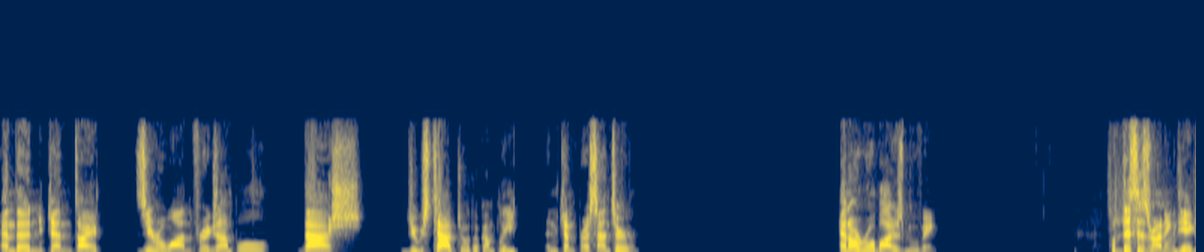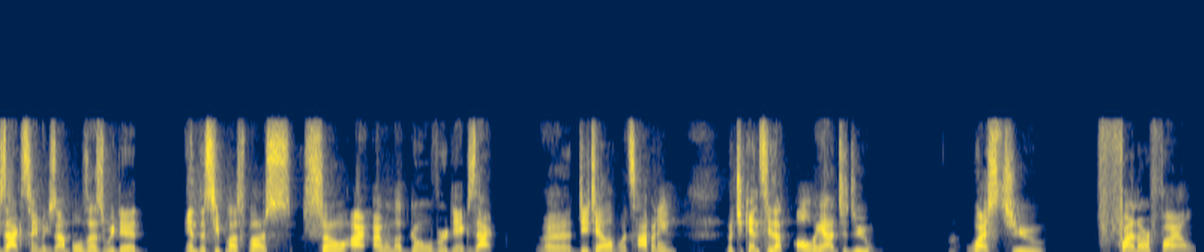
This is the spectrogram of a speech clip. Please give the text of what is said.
and then you can type 01, for example, dash use tab to autocomplete and you can press enter. And our robot is moving. So this is running the exact same examples as we did in the C++. So I, I will not go over the exact uh, detail of what's happening, but you can see that all we had to do was to find our file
